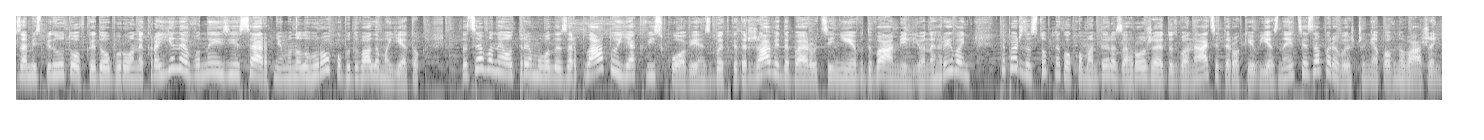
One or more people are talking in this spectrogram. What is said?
Замість підготовки до оборони країни вони зі серпня минулого року будували маєток. За це вони отримували зарплату як військові. Збитки державі ДБР оцінює в 2 мільйони гривень. Тепер заступнику командира загрожує до 12 років в'язниці за перевищення повноважень.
